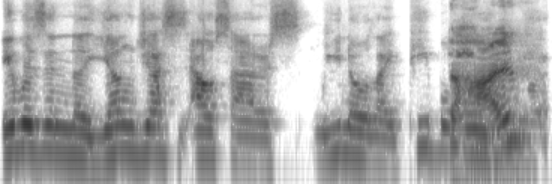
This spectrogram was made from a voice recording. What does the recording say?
It was in the Young Justice Outsiders, you know, like people. The Hive. Like,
